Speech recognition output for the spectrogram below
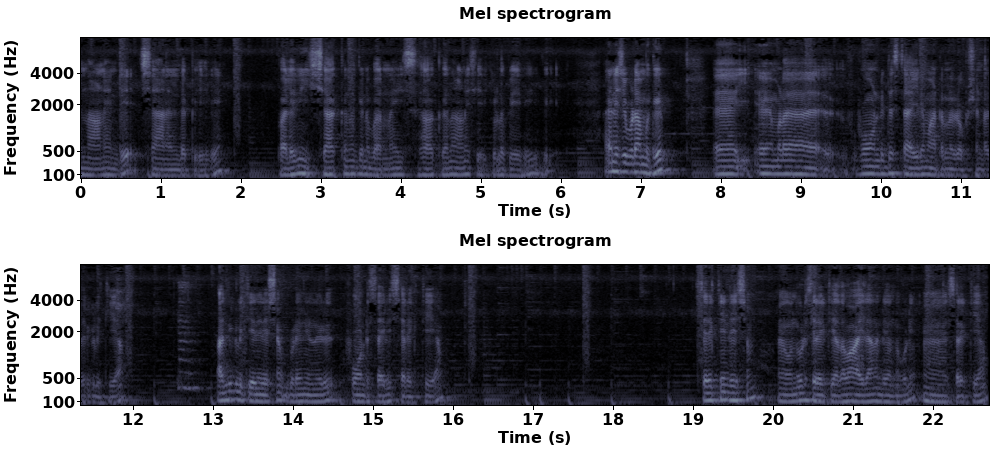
എന്നാണ് എന്റെ ചാനലിന്റെ പേര്. പലരും ഇഷാക്ക് എന്നൊക്കെയാണ് പറഞ്ഞത് ഇസ്ഹാക്ക് എന്നാണ് ശരിക്കുള്ള പേര്. ഇത് അതിനുശേഷം ഇവിടെ നമുക്ക് നമ്മുടെ ഫോണ്ടിന്റെ സ്റ്റൈൽ മാറ്റാനുള്ള ഒരു ഓപ്ഷൻ ഉണ്ട്. അതിൽ ക്ലിക്ക് ചെയ്യാം. അതിൽ ക്ലിക്ക് ചെയ്തതിന് ശേഷം ഇവിടെ നിന്നൊരു ഫോണ്ട് സ്റ്റൈൽ സെലക്ട് ചെയ്യാം. സെലക്ട് ചെയ്തതിന് ശേഷം ഒന്നുകൂടി സെലക്ട് ചെയ്യാം. അഥവാ ആയില്ലാന്നുണ്ടെങ്കിൽ ഒന്നുകൂടി സെലക്ട് ചെയ്യാം.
